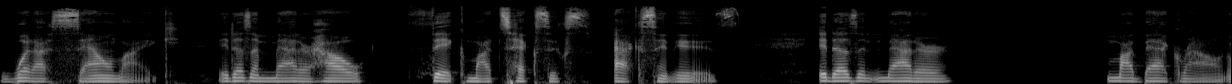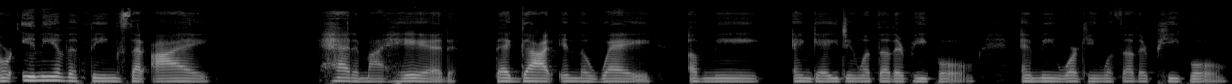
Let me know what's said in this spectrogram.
what I sound like, it doesn't matter how thick my Texas accent is, it doesn't matter my background or any of the things that I had in my head that got in the way of me engaging with other people and me working with other people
